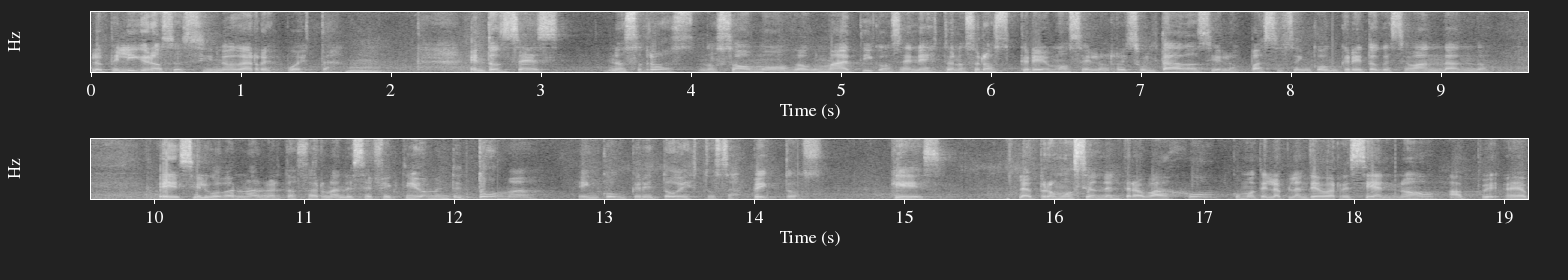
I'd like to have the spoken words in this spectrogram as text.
Lo peligroso es si no da respuesta. Mm. Entonces, nosotros no somos dogmáticos en esto, nosotros creemos en los resultados y en los pasos en concreto que se van dando. Eh, si el gobierno de Alberto Fernández efectivamente toma en concreto estos aspectos, que es la promoción del trabajo, como te la planteaba recién, ¿no? Eh,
